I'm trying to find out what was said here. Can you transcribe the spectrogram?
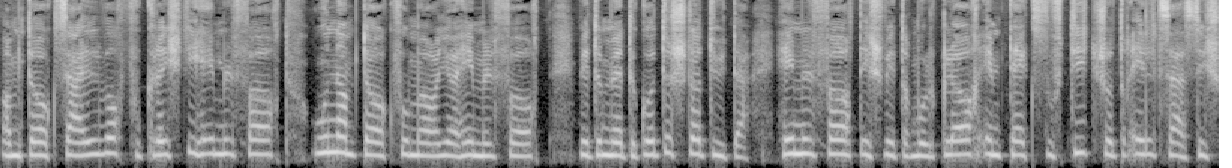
am Tag selber von Christi Himmelfahrt und am Tag von Maria Himmelfahrt, wieder mit der Gottesstatute. Himmelfahrt ist wieder mal klar im Text auf Deutsch oder Elsassisch,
